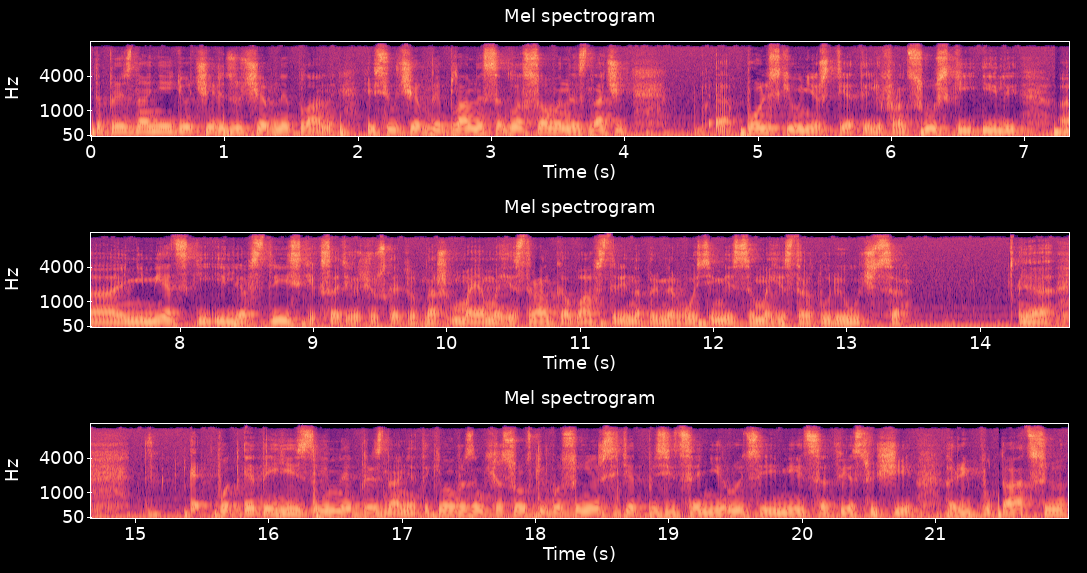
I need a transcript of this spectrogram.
Это признание идет через учебные планы. Если учебные планы согласованы, значит э, польский университет или французский, или э, немецкий, или австрийский. Кстати, хочу сказать, вот наша моя магистранка в Австрии, например, 8 месяцев в магистратуре учится. Э, Вот это и есть взаимное признание. Таким образом, Херсонский госуниверситет позиционируется и имеет соответствующую репутацию,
